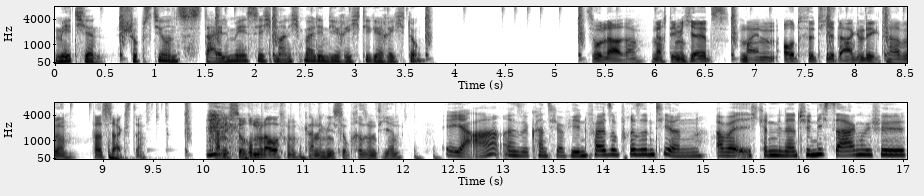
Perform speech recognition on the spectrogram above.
Mädchen, schubst ihr uns stylmäßig manchmal in die richtige Richtung? So, Lara, nachdem ich ja jetzt mein Outfit hier dargelegt habe, was sagst du? Kann ich so rumlaufen? Kann ich mich so präsentieren? Ja, also du kannst dich auf jeden Fall so präsentieren. Aber ich kann dir natürlich nicht sagen, wie viel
